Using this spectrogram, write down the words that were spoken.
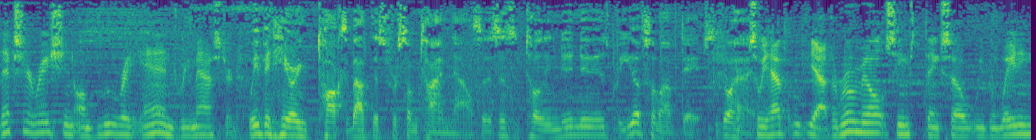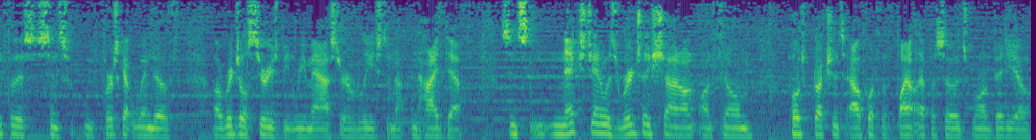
Next Generation on Blu-ray and remastered. We've been hearing talks about this for some time now, so this isn't totally new news, but you have some updates. So go ahead. So we have, yeah, the rumor mill seems to think so. We've been waiting for this since we first got wind of original series being remastered and released in, in high def. Since Next Gen was originally shot on, on film, post-production's output for the final episodes were on video.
